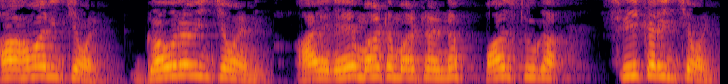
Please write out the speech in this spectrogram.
ఆహ్వానించేవాడిని గౌరవించేవాడిని. ఆయన ఏ మాట మాట్లాడినా పాజిటివ్గా స్వీకరించేవాడిని.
